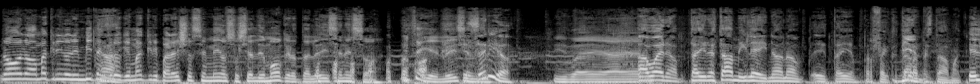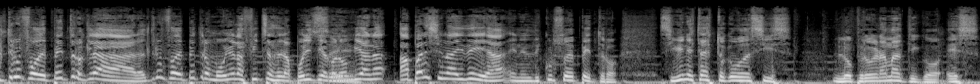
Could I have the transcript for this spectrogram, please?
No, no, a Macri no le invitan, Ah. creo que Macri para ellos es medio socialdemócrata, le dicen eso. ¿Viste que le dicen? ¿En serio? Y, eh, Ah, bueno, está bien, estaba mi ley. No, no, eh, está bien, perfecto. Está Bien. representado Macri. El triunfo de Petro, claro, el triunfo de Petro movió las fichas de la política Sí. colombiana. Aparece una idea en el discurso de Petro. Si bien está esto que vos decís, lo programático es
